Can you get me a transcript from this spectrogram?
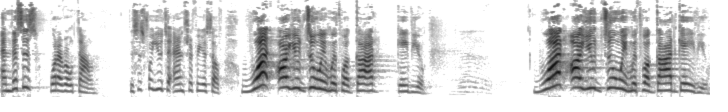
And this is what I wrote down. This is for you to answer for yourself. What are you doing with what God gave you? What are you doing with what God gave you?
